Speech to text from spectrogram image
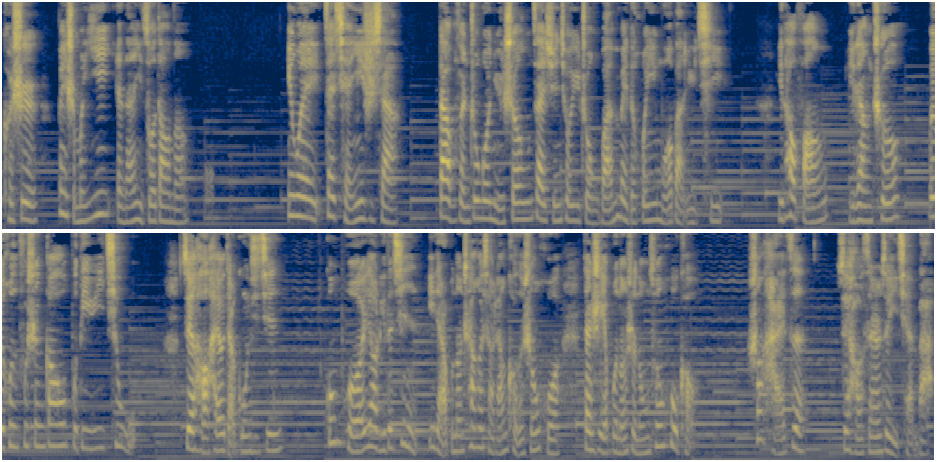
可是为什么一也难以做到呢？因为在潜意识下。大部分中国女生在寻求一种完美的婚姻模板预期：一套房、一辆车，未婚夫身高不低于一七五，最好还有点公积金，公婆要离得近，一点不能掺和小两口的生活，但是也不能是农村户口。生孩子最好三十岁以前吧，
